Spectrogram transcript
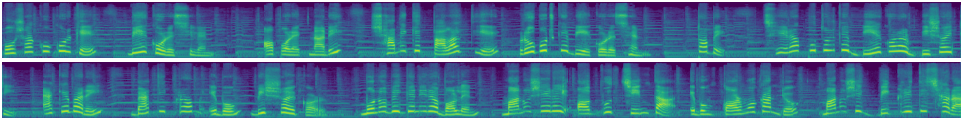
পোষা কুকুরকে বিয়ে করেছিলেন। অপর এক নারী স্বামীকে তালাক দিয়ে রোবটকে বিয়ে করেছেন। তবে ছেঁড়া পুতুলকে বিয়ে করার বিষয়টি একেবারেই ব্যতিক্রম এবং বিস্ময়কর। মনোবিজ্ঞানীরা বলেন, মানুষের এই অদ্ভুত চিন্তা এবং কর্মকাণ্ড মানসিক বিকৃতি ছাড়া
